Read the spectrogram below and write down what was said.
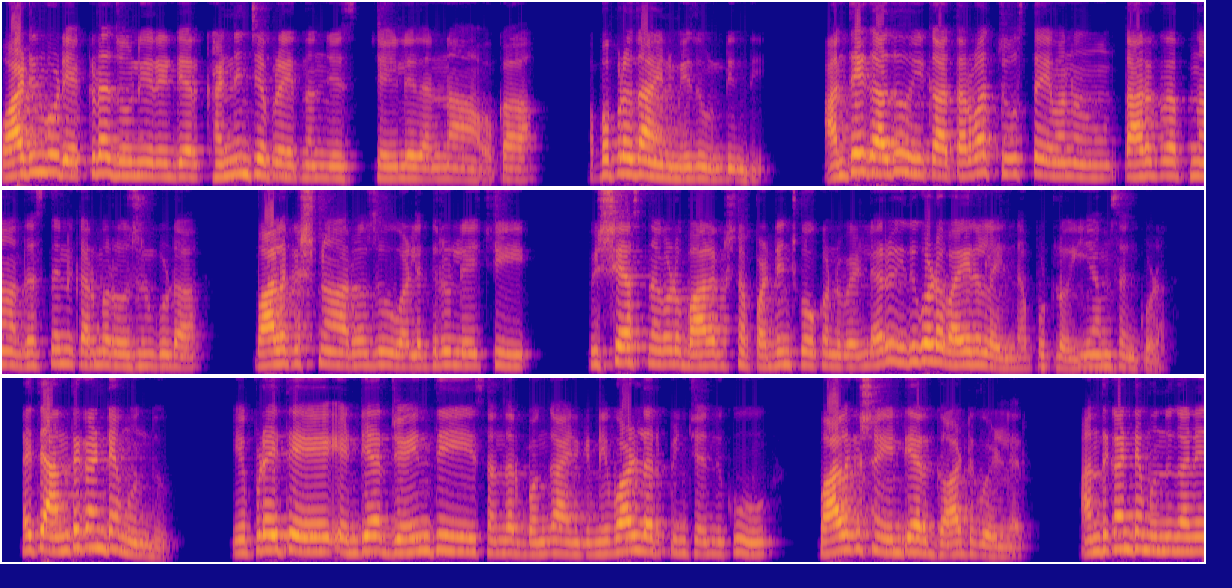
వాటిని కూడా ఎక్కడా జూనియర్ ఎన్టీఆర్ ఖండించే ప్రయత్నం చేసి చేయలేదన్న ఒక అపప్రద ఆయన మీద ఉండింది. అంతేకాదు ఇక ఆ తర్వాత చూస్తే మనం తారకరత్న దశదిన కర్మ రోజును కూడా బాలకృష్ణ ఆ రోజు వాళ్ళిద్దరూ లేచి విశ్వాసన కూడా బాలకృష్ణ పట్టించుకోకుండా వెళ్ళారు. ఇది కూడా వైరల్ అయింది అప్పట్లో ఈ అంశం కూడా. అయితే అంతకంటే ముందు ఎప్పుడైతే ఎన్టీఆర్ జయంతి సందర్భంగా ఆయనకి నివాళులు అర్పించేందుకు బాలకృష్ణ ఎన్టీఆర్ ఘాటుకు వెళ్ళారు. అందుకంటే ముందుగానే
